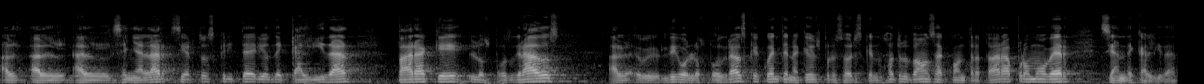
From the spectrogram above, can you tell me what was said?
al, señalar ciertos criterios de calidad para que los posgrados, eh, digo, los posgrados que cuenten aquellos profesores que nosotros vamos a contratar a promover sean de calidad.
